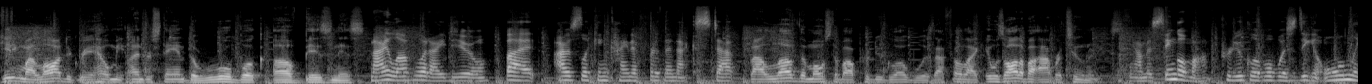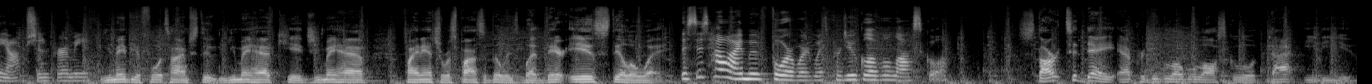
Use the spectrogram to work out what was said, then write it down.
Getting my law degree helped me understand the rule book of business. I love what I do, but I was looking kind of for the next step. What I love the most about Purdue Global is I felt like it was all about opportunities. I'm a single mom. Purdue Global was the only option for me. You may be a full-time student, you may have kids, you may have financial responsibilities, but there is still a way. This is how I move forward with Purdue Global Law School. Start today at purdueglobalLawSchool.edu.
